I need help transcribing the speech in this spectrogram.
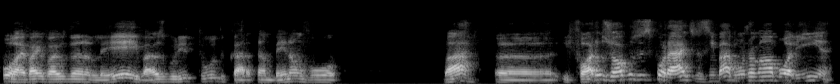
pô, aí vai, vai o Danley, vai os guris tudo, cara, também não vou. Bah, uh, e fora os jogos esporádicos, assim, bah, vamos jogar uma bolinha,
